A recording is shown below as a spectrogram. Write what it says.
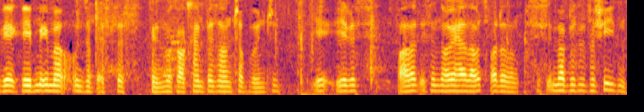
Wir geben immer unser Bestes. Können wir gar keinen besseren Job wünschen. Jedes Fahrrad ist eine neue Herausforderung. Es ist immer ein bisschen verschieden.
